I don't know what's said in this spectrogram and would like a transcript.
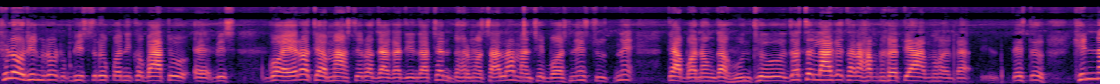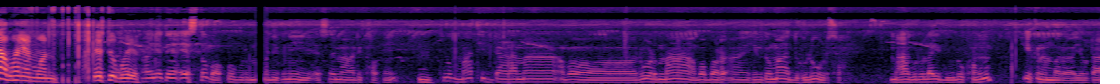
ठुलो रिङ रोड बिस रोपनीको बाटो ए, बिस गएर त्यहाँ मासतिर जग्गा दिँदा चाहिँ धर्मशाला मान्छे बस्ने सुत्ने त्यहाँ बनाउँदा हुन्थ्यो? जस्तो लाग्यो तर हाम्रो त्यहाँ म त्यस्तो खिन्न भएँ मन त्यस्तो भयो। होइन त्यहाँ यस्तो भएको गुरु मैले पनि यसैमा अलिक थपेँ। त्यो माथि डाँडामा अब रोडमा अब बर हिउँदोमा धुलो उड्छ महागुरुलाई धुलो खुवाउनु एक नम्बर एउटा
